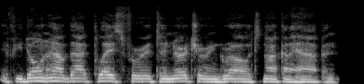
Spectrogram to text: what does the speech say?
if you don't have that place for it to nurture and grow it's not going to happen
